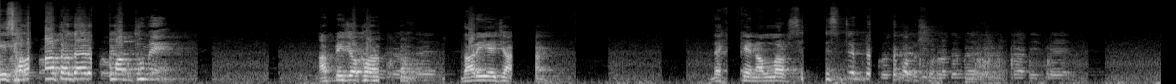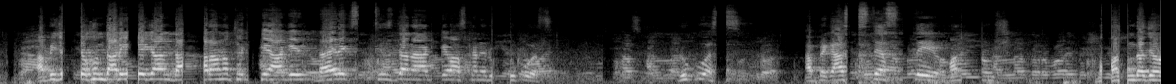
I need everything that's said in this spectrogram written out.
এই সালাত আদায়ের মাধ্যমে আপনি যখন দাঁড়িয়ে যান, দেখেন আল্লাহর আপনি যখন দাঁড়িয়ে যান, দাঁড়ানো থেকে আগে ডাইরেক্ট আগে মাঝখানে রুকু আছে। রুকু আছে। আপনাকে আস্তে আস্তে মানুষ, বান্দা যেন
